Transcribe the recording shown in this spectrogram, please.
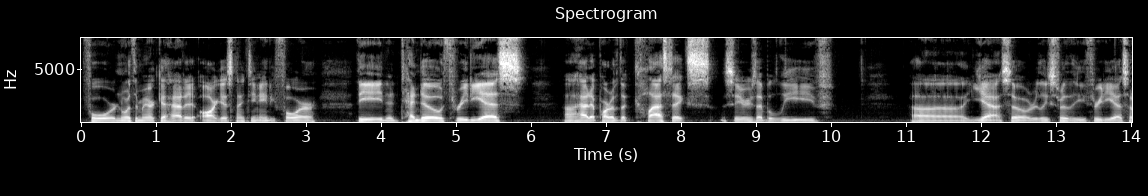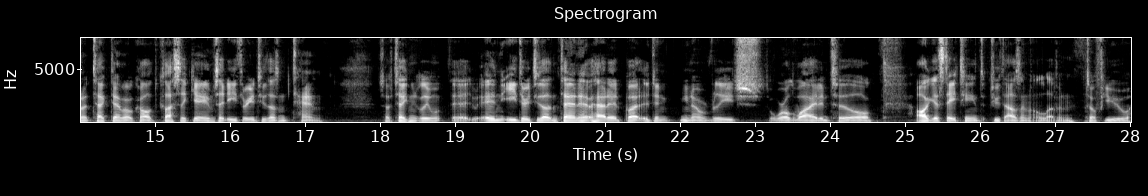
for North America had it August 1984. The Nintendo 3DS uh, had it part of the Classics series, I believe. Uh, yeah, so released for the 3DS on a tech demo called Classic Games at E3 in 2010. So technically, in E3 2010 it had it, but it didn't, you know, reach worldwide until August 18th, 2011. So if you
